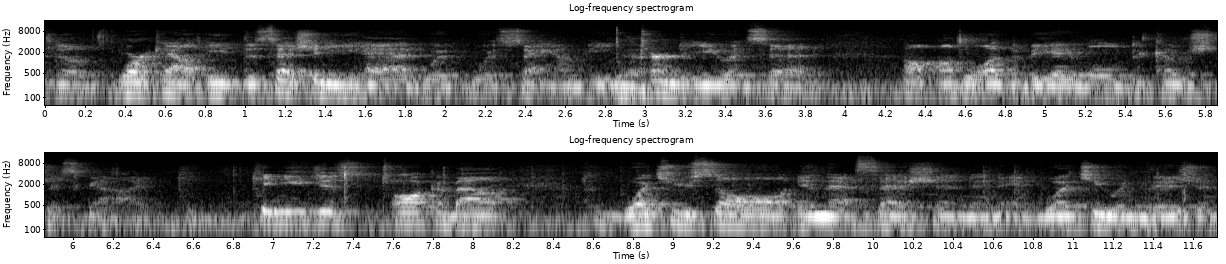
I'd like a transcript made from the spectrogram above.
the workout, he, the session he had with, with Sam, he Yeah. turned to you and said, "Oh, I'd love to be able to coach this guy. Can you just talk about what you saw in that session and, and what you envision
